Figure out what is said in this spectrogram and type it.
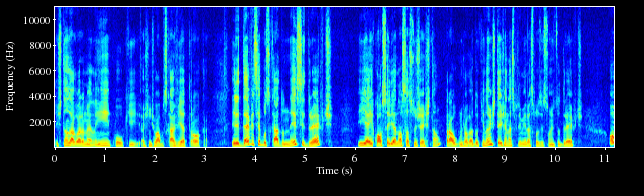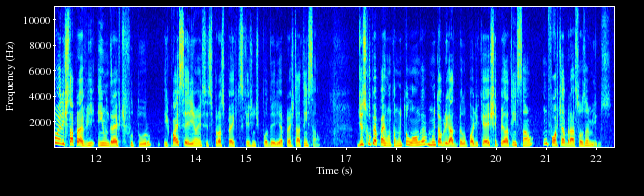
estando agora no elenco, ou que a gente vai buscar via troca. Ele deve ser buscado nesse draft, e aí qual seria a nossa sugestão para algum jogador que não esteja nas primeiras posições do draft, ou ele está para vir em um draft futuro, e quais seriam esses prospectos que a gente poderia prestar atenção. Desculpe a pergunta muito longa, muito obrigado pelo podcast e pela atenção, um forte abraço aos amigos.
